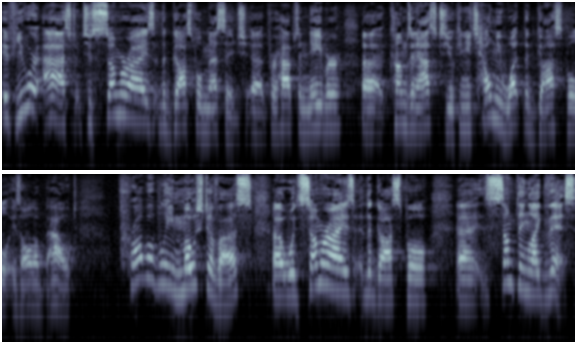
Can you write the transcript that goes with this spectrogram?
If you were asked to summarize the gospel message, uh, perhaps a neighbor uh, comes and asks you, Can you tell me what the gospel is all about? Probably most of us uh, would summarize the gospel uh, something like this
